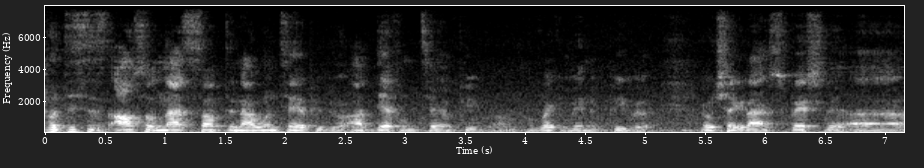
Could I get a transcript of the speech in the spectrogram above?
but this is also not something I wouldn't tell people. I definitely tell people. I'm recommending people go check it out, especially uh,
